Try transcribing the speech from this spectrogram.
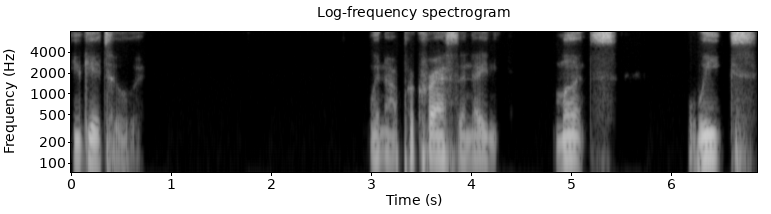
you get to it. We're not procrastinating months, weeks,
